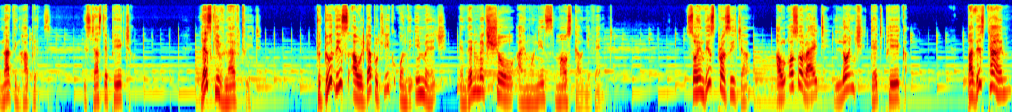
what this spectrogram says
nothing happens. It's just a picture. Let's give life to it. To do this, I will double click on the image and then make sure I am on its mouse down event. So in this procedure, I will also write launch date picker. But this time,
